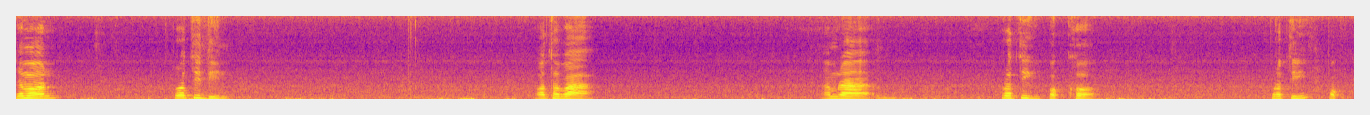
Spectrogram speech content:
যেমন, প্রতিদিন অথবা আমরা প্রতিপক্ষ প্রতিপক্ষ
